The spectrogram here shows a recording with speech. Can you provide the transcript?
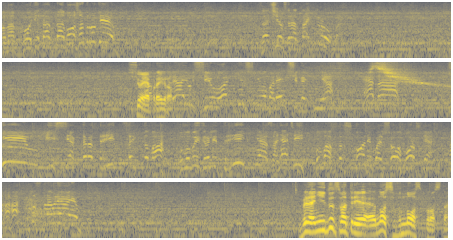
Он обходит одного за другим. Зачем сразу так грубо? Все, я проиграл. Сегодняшнего болельщика дня. Это Ким сектора 32. Вы выиграли три дня занятий в автошколе Большого Поршня. Поздравляем! Блин, они идут, смотри, э, нос в нос просто.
